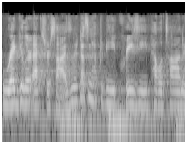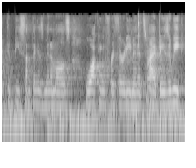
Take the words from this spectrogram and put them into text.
regular exercise and it doesn't have to be crazy peloton it could be something as minimal as walking for 30 minutes five right. days a week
